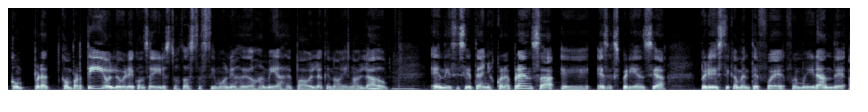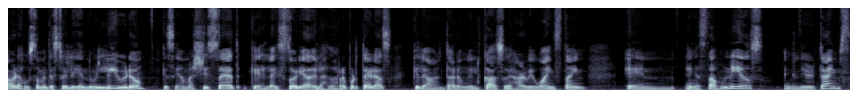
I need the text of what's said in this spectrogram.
compartí o logré conseguir estos dos testimonios de dos amigas de Paola que no habían hablado en 17 años con la prensa. Eh, esa experiencia periodísticamente fue, fue muy grande. Ahora justamente estoy leyendo un libro que se llama She Said, que es la historia de las dos reporteras que levantaron el caso de Harvey Weinstein en, en Estados Unidos, en el New York Times.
